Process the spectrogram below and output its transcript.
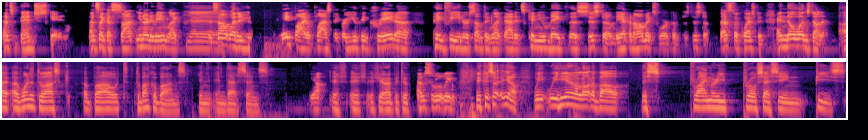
That's bench scale. That's like a you know what I mean? Like yeah, yeah, it's yeah. not whether you create bioplastic or you can create a pig feed or something like that. It's can you make the system, the economics work of the system? That's the question. And no one's done it. I, I wanted to ask about tobacco barns in, in that sense. Yeah. If, if, if you're happy to. Absolutely. Because, uh, you know, we, we hear a lot about this primary processing piece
